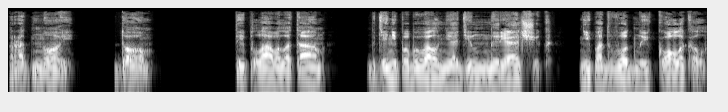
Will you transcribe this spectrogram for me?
родной дом. Ты плавала там, где не побывал ни один ныряльщик, ни подводный колокол.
